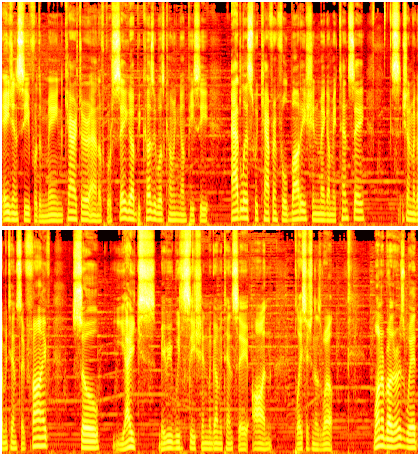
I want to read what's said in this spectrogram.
agency for the main character and of course Sega because it was coming on PC. Atlus with Catherine Full Body, Shin Megami Tensei, Shin Megami Tensei 5. So yikes, maybe we'll see Shin Megami Tensei on PlayStation as well. Warner Brothers with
